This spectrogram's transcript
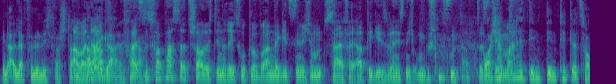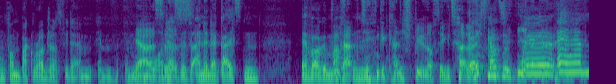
in all der Fülle nicht verstanden. aber, Aber, da, egal. falls ja. ihr es verpasst habt, schaut euch den Retro Club an, da geht es nämlich um Sci-Fi RPGs, wenn ich es nicht umgeschmissen habe. Boah, ich habe gerade den, den Titelsong von Buck Rogers wieder im, im, im, Ja, im das ist- einer der geilsten ever den, kann, gemachten. den, den kann ich spielen auf der Gitarre. Echt? Kannst du? ja, kann,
